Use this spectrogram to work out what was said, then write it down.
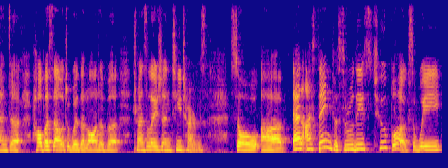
and uh, help us out with a lot of uh, translation tea terms. So, uh, and I think through these two books, we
